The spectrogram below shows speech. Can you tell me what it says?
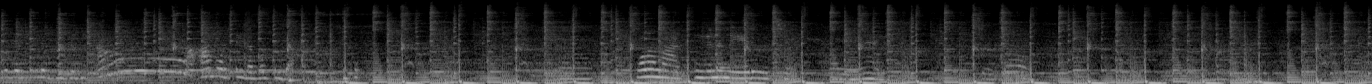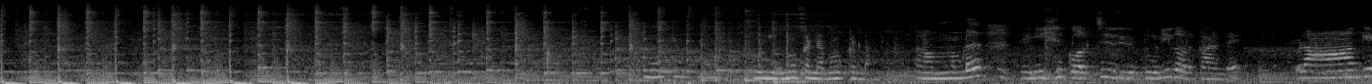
ഇവളുടെ ലഭ്യത- ആ, പൊട്ടില്ല, പൊട്ടില്ല. ഇങ്ങനെ നേരെ ഇനി കുറച്ച് തുണി തുറക്കാണ്ട് ഇവിടെ ആകെ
